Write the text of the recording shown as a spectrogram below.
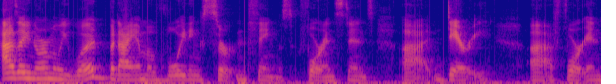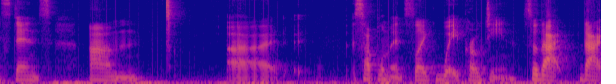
as I normally would, but I am avoiding certain things. For instance, uh, dairy. Uh, for instance, um, uh, supplements like whey protein. So that that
